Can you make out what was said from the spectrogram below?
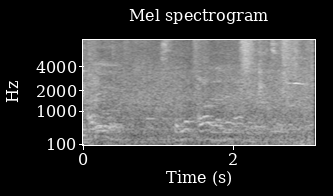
一坨。怎么跑来了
